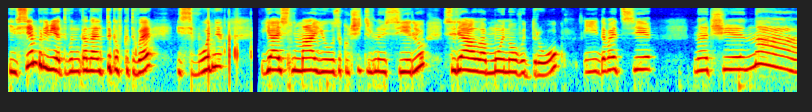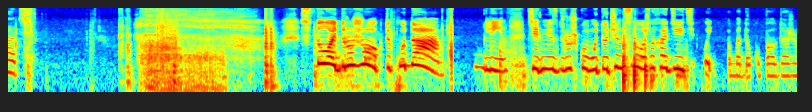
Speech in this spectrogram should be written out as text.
И всем привет! Вы на канале Тыковка ТВ. И сегодня я снимаю заключительную серию сериала «Мой новый друг». И давайте начинать! Стой, дружок, ты куда? Блин, теперь мне с дружком будет очень сложно ходить. Ой, ободок упал даже.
